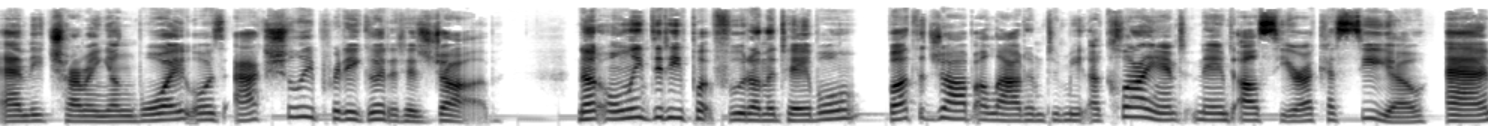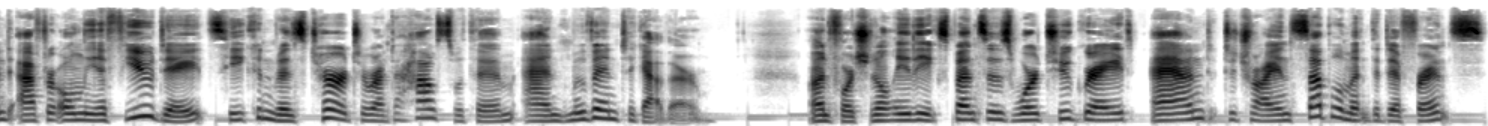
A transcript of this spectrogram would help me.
And the charming young boy was actually pretty good at his job. Not only did he put food on the table, but the job allowed him to meet a client named Alcira Castillo, and after only a few dates, he convinced her to rent a house with him and move in together. Unfortunately, the expenses were too great, and to try and supplement the difference,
